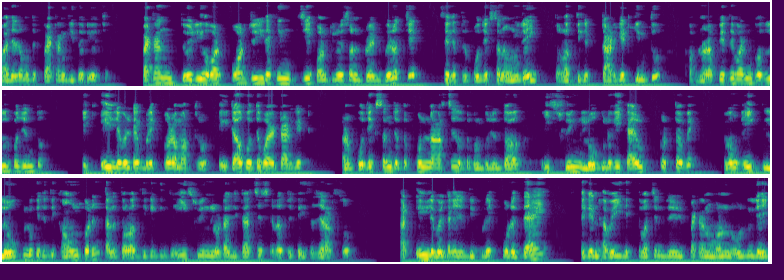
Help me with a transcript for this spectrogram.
বাজারের মধ্যে প্যাটার্ন কি তৈরি হচ্ছে। প্যাটার্ন তৈরি হওয়ার পর যদি দেখেন যে কন্টিনিউশন ট্রেড বেরোচ্ছে, সেক্ষেত্রে প্রজেকশন অনুযায়ী তলার দিকে টার্গেট কিন্তু আপনারা পেতে পারেন কতদূর পর্যন্ত। ঠিক এই লেভেলটা ব্রেক করা মাত্র এইটাও হতে পারে টার্গেট কারণ প্রজেকশন যতক্ষণ না আসছে, ততক্ষণ পর্যন্ত এই সুইং লো গুলোকেই কাউন্ট করতে হবে। এবং এই লো গুলোকে যদি কাউন্ট করেন, তাহলে তলার দিকে কিন্তু এই সুইং লোটা যেটা আছে, সেটা হচ্ছে তেইশ হাজার আটশো। আর এই লেভেলটাকে যদি ব্রেক করে দেয় সেকেন্ড হাবেই দেখতে পাচ্ছেন যে প্যাটার্ন ওয়ান অনুযায়ী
